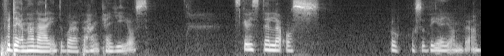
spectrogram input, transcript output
för den han är, inte bara för han kan ge oss. Ska vi ställa oss upp och så ber jag en bön.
